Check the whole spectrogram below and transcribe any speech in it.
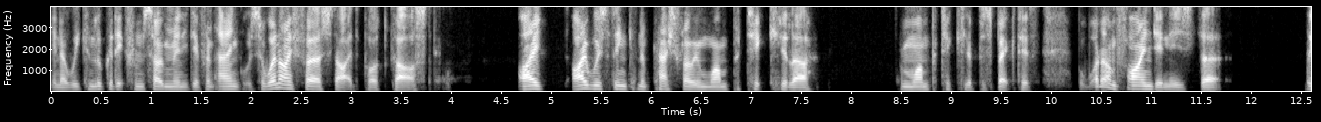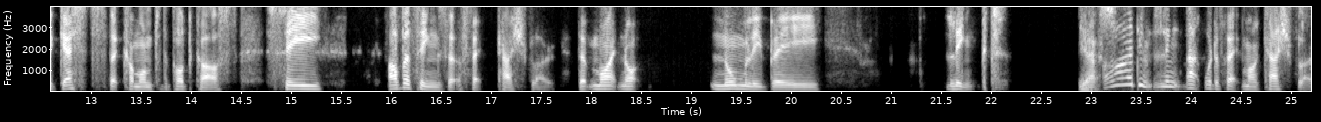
You know, we can look at it from so many different angles. So when I first started the podcast, I I was thinking of cash flow in one particular from one particular perspective. But what I'm finding is that the guests that come onto the podcast see other things that affect cash flow that might not normally be linked. Yes. oh, I didn't link that would affect my cash flow.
